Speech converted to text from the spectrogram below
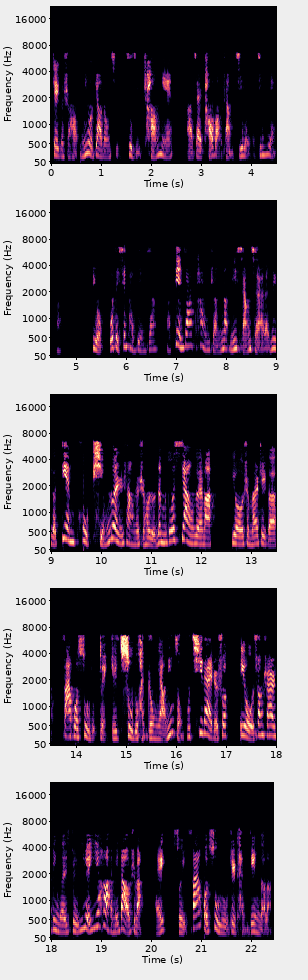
这个时候，你又调动起自己常年啊在淘宝上积累的经验啊。哎呦，我得先看店家啊！店家看什么呢？您想起来了，那个店铺评论上的时候有那么多项，对吗？有什么这个发货速度？对，这速度很重要。您总不期待着说，哎呦，双十二定的这一月一号还没到，是吧？哎，所以发货速度这肯定的了。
